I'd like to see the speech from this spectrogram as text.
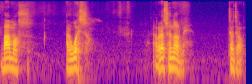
vamos al hueso. Abrazo enorme. Chao, chao.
